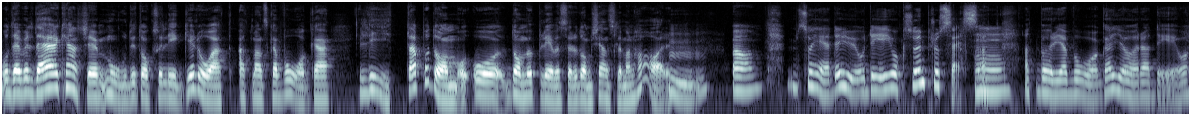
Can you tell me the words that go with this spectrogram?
Och det är väl där kanske modet också ligger då att, att man ska våga lita på dem och, och de upplevelser och de känslor man har. Ja. Så är det ju och det är ju också en process att, att börja våga göra det. Och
